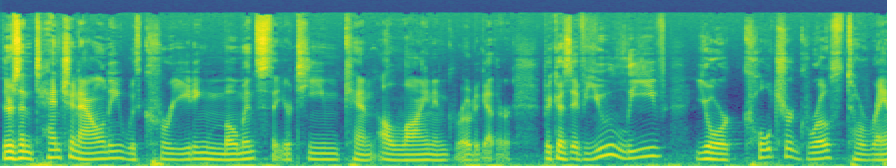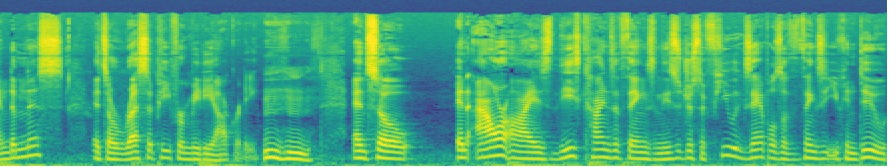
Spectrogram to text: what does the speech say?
There's intentionality with creating moments that your team can align and grow together. Because if you leave your culture growth to randomness, it's a recipe for mediocrity. Mm-hmm. And so in our eyes, these kinds of things, and these are just a few examples of the things that you can do.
